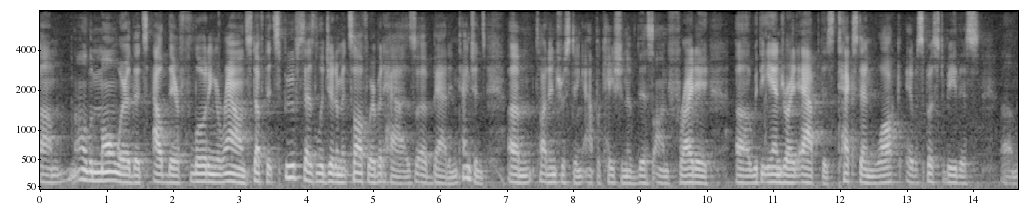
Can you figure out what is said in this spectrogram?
Um, all the malware that's out there floating around, stuff that spoofs as legitimate software but has uh, bad intentions. Um, saw an interesting application of this on Friday uh, with the Android app, this text and walk. It was supposed to be this um,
